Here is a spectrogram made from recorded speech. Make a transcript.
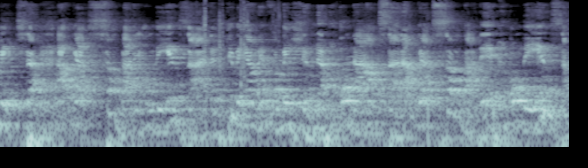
midst. Uh, I've got somebody on the inside that's giving out information uh, on the outside. I've got somebody on the inside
